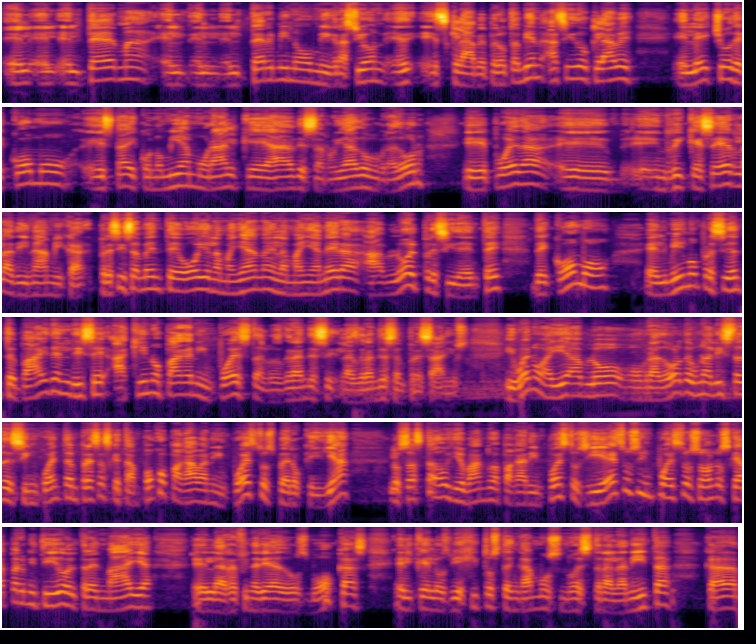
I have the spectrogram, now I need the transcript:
el, el, tema, el, el, término migración es, es, clave, pero también ha sido clave el hecho de cómo esta economía moral que ha desarrollado Obrador eh, pueda eh, enriquecer la dinámica. Precisamente hoy en la mañana, en la mañanera, habló el presidente de cómo el mismo presidente Biden dice, aquí no pagan impuestos los grandes, las grandes empresarios. Y bueno, ahí habló Obrador de una lista de 50 empresas que tampoco pagaban impuestos, pero que ya los ha estado llevando a pagar impuestos y esos impuestos son los que ha permitido el tren Maya, eh, la refinería de dos bocas, el que los viejitos tengamos nuestra lanita cada,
